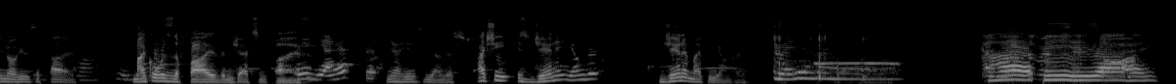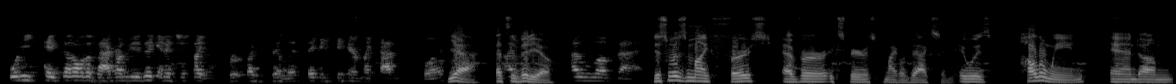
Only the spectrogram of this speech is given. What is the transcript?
you know, he was the five. Michael was the five in Jackson Five. He's youngest. Yeah, he is the youngest. Actually, is Janet younger? Janet might be younger. I love the version of this song Copyright. where he takes out all the background music and it's just like like realistic and you can hear him like tapping the floor. Yeah, that's the video. I love that. This was my first ever experience with Michael Jackson. It was Halloween, and um,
